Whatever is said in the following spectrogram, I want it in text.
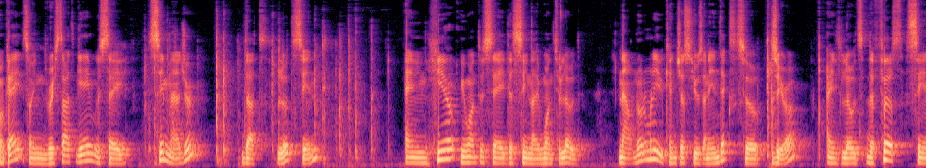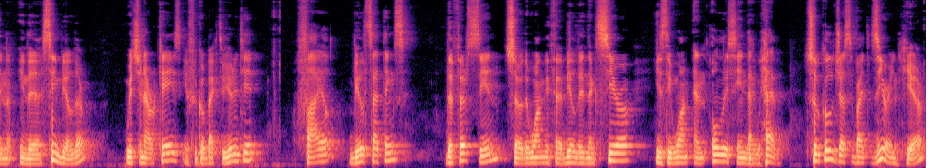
Okay, so in restart game, we say scene manager dot load scene, and here we want to say the scene I want to load. Now, normally you can just use an index, so zero, and it loads the first scene in the scene builder, which in our case, if we go back to Unity, File, Build Settings, the first scene, so the one with a build index 0, is the one and only scene that we have. So we could just write 0 in here,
